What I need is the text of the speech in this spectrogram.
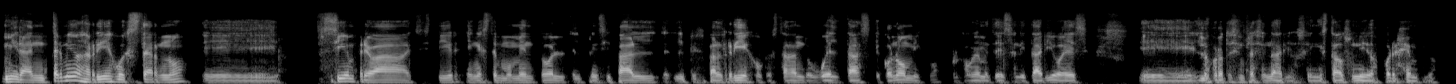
Mira, en términos de riesgo externo, eh, siempre va a existir en este momento el, principal, el principal riesgo que está dando vueltas económico, porque obviamente el sanitario, es eh, los brotes inflacionarios en Estados Unidos, por ejemplo.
